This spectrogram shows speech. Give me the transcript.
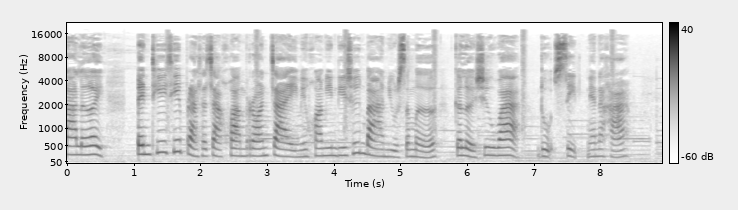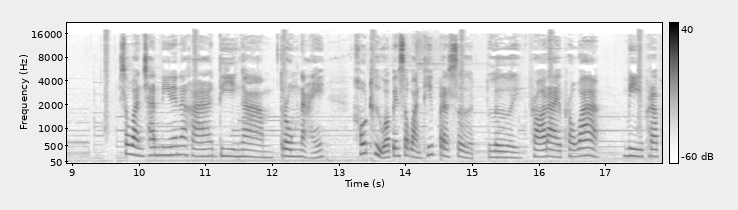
ลาเลย เป็นที่ที่ปราศจากความร้อนใจ มีความยินดีชื่นบานอยู่เสมอ ก็เลยชื่อว่า ดุสิตเนี่ยนะคะ สวรรค์ชั้นนี้เนี่ยนะคะ ดีงามตรงไหนเขาถือว่าเป็นสวรรค์ที่ประเสริฐเลย เพราะอะไรเพราะว่ามีพระโพ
